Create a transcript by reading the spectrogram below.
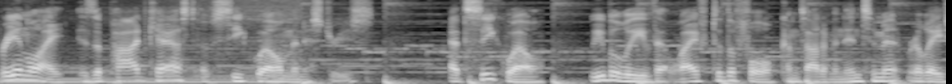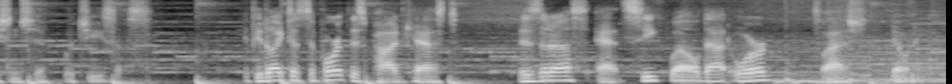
Free and Light is a podcast of Seek Well Ministries. At Seek Well, we believe that life to the full comes out of an intimate relationship with Jesus. If you'd like to support this podcast, visit us at seekwell.org slash donate.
